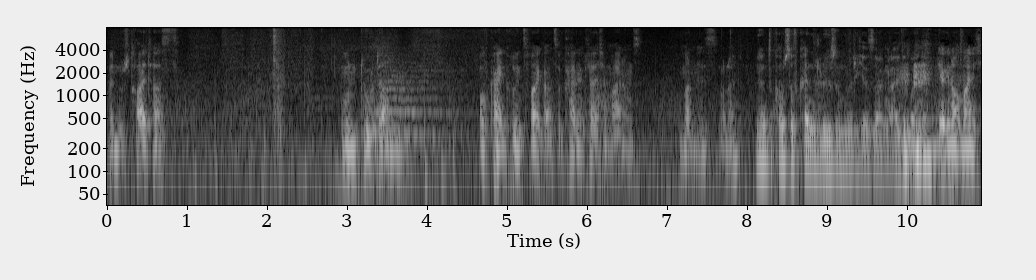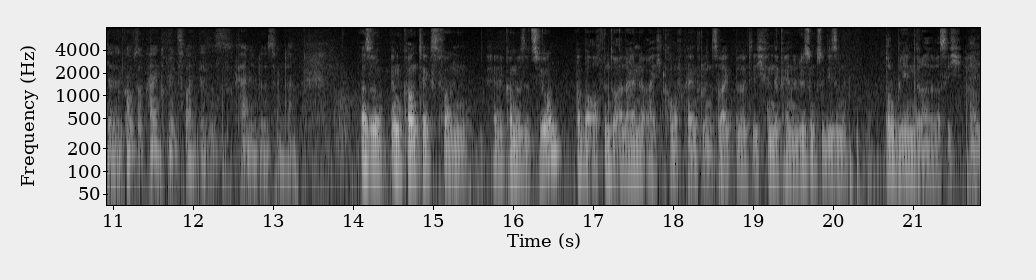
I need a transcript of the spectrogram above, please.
wenn du Streit hast und du dann auf keinen grünen Zweig, also keine gleiche Meinung man ist, oder? Ja, du kommst auf keine Lösung, würde ich ja sagen, allgemein. Ja, genau, meine ich. Also du kommst auf keinen grünen Zweig, das ist keine Lösung da. Also im Kontext von äh, Konversation, aber auch wenn du alleine, ah, ich komme auf keinen grünen Zweig, bedeutet, ich finde keine Lösung zu diesem Problem gerade, was ich habe.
